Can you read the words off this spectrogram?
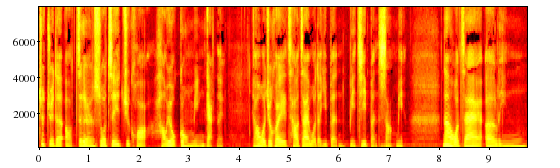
就觉得哦，这个人说这一句话好有共鸣感诶，然后我就会抄在我的一本笔记本上面。那我在二零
